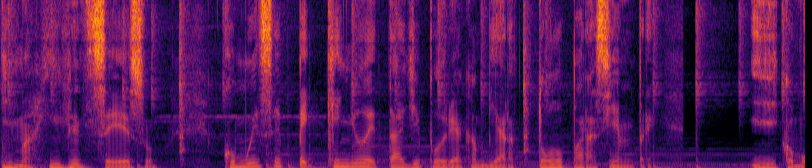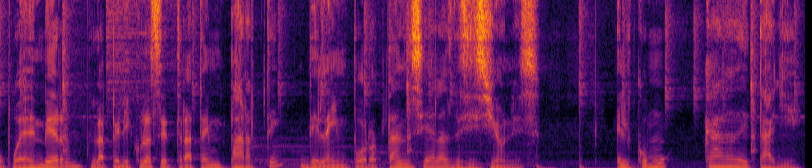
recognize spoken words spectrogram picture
Imagínense eso, cómo ese pequeño detalle podría cambiar todo para siempre. Y como pueden ver, la película se trata en parte de la importancia de las decisiones, el cómo cada detalle,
